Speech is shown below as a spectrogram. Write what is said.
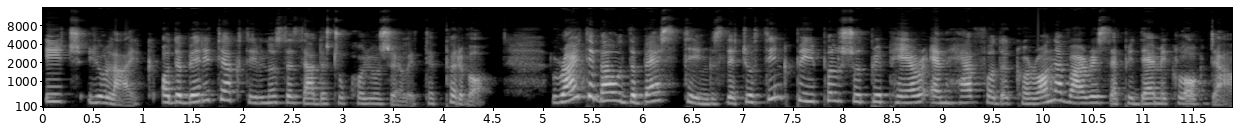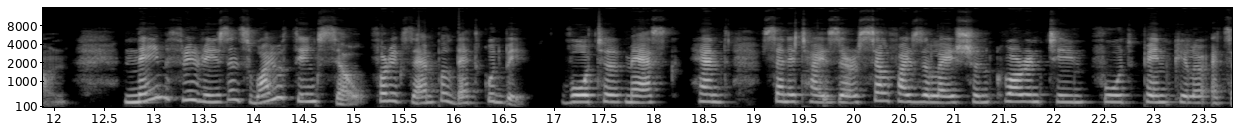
each you like. Odaberite aktivnost za zadaću koju želite. Prvo, write about the best things that you think people should prepare and have for the coronavirus epidemic lockdown. Name three reasons why you think so. For example, that could be water, mask, hand sanitizer, self-isolation, quarantine, food, painkiller, etc.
